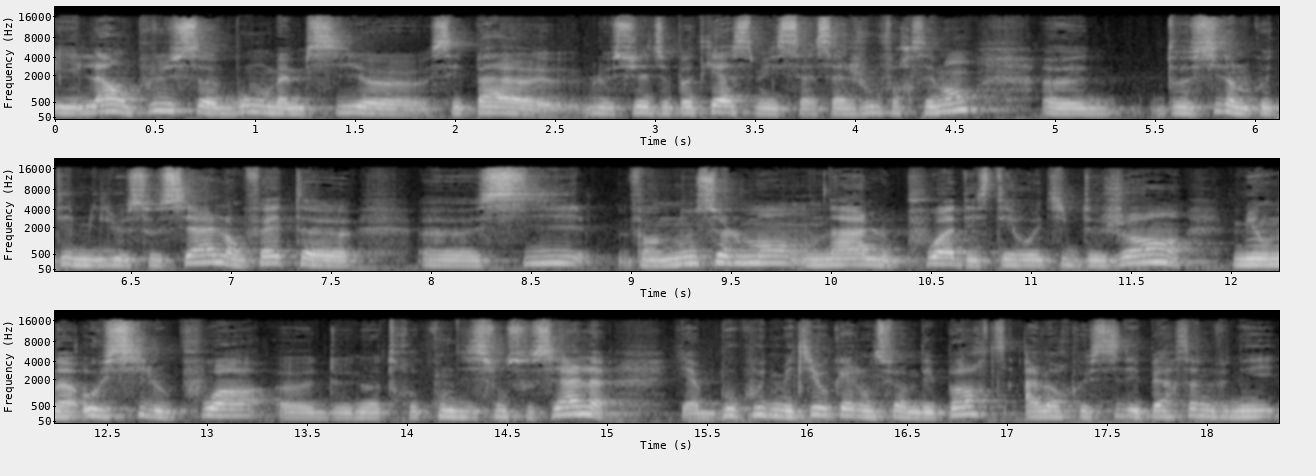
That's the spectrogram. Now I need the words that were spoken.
Et là en plus bon même si euh, c'est pas euh, le sujet de ce podcast mais ça, ça joue forcément euh, aussi dans le côté milieu social en fait si enfin non seulement on a le poids des stéréotypes de genre mais on a aussi le poids de notre condition sociale il y a beaucoup de métiers auxquels on se ferme des portes alors que si des personnes venaient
